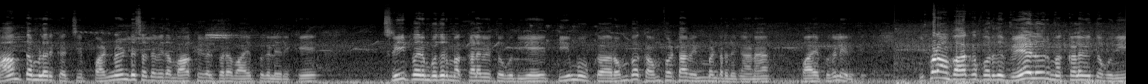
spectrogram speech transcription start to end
நாம் தமிழர் கட்சி பன்னெண்டு சதவீதம் வாக்குகள் பெற வாய்ப்புகள் இருக்கு. ஸ்ரீபெரும்புதூர் மக்களவை தொகுதியை திமுக ரொம்ப கம்ஃபர்ட்டாக வின் பண்ணுறதுக்கான வாய்ப்புகள் இருக்கு. இப்போ நம்ம பார்க்க போகிறது வேலூர் மக்களவை தொகுதி.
